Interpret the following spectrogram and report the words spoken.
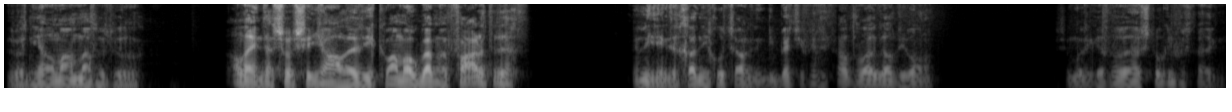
Dat was niet helemaal maf natuurlijk. Alleen dat soort signalen, die kwamen ook bij mijn vader terecht. En die denkt, dat gaat niet goed zo. Die Betje vindt het veel te leuk dat hij wonen. Dus daar moet ik even eh, een stokje voor steken.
